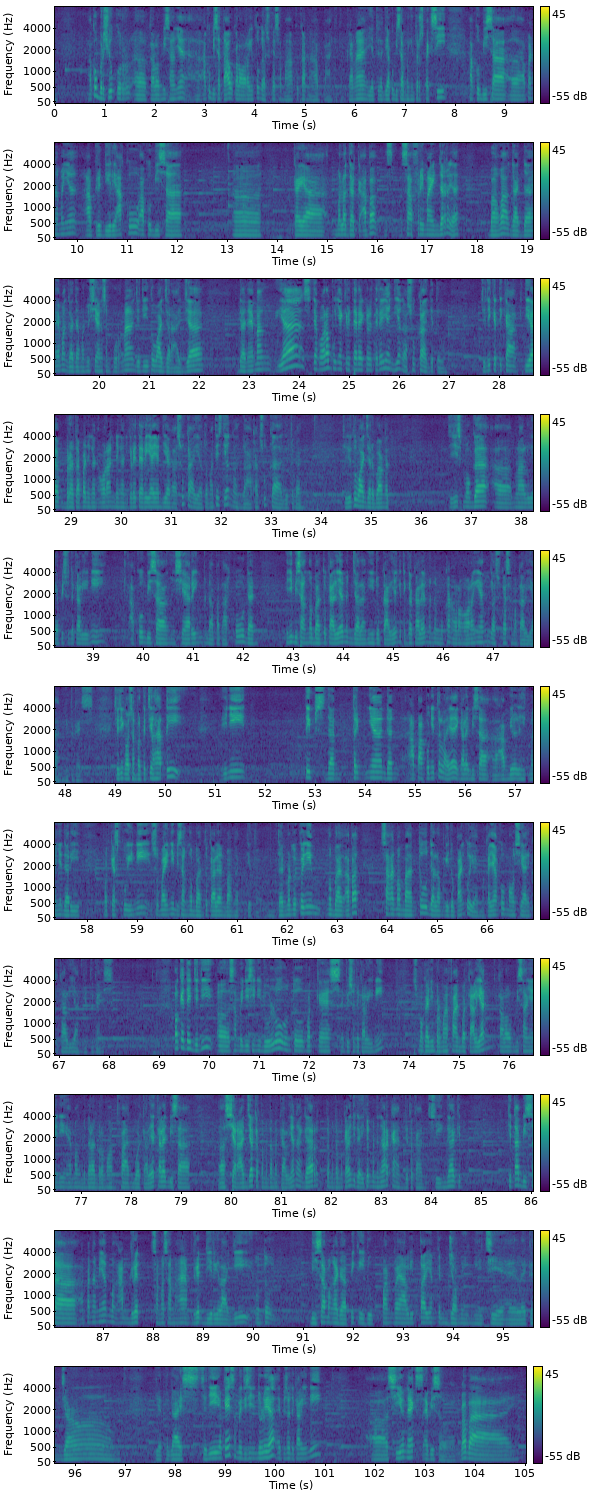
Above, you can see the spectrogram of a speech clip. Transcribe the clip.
Aku bersyukur uh, kalau misalnya uh, aku bisa tahu kalau orang itu nggak suka sama aku karena apa gitu. Karena ya tadi aku bisa mengintrospeksi, aku bisa uh, apa namanya upgrade diri aku, aku bisa uh, kayak melegakan apa self reminder ya bahwa nggak ada emang nggak ada manusia yang sempurna jadi itu wajar aja. Dan emang ya setiap orang punya kriteria-kriteria yang dia nggak suka gitu. Jadi ketika dia berhadapan dengan orang dengan kriteria yang dia nggak suka ya otomatis dia nggak akan suka gitu kan. Jadi itu wajar banget. Jadi semoga uh, melalui episode kali ini aku bisa sharing pendapat aku dan ini bisa ngebantu kalian menjalani hidup kalian ketika kalian menemukan orang-orang yang gak suka sama kalian gitu guys. Jadi nggak usah berkecil hati. Ini tips dan triknya dan apa pun itulah ya yang kalian bisa uh, ambil hikmahnya dari podcastku ini supaya ini bisa ngebantu kalian banget gitu. Dan menurutku ini ngebantu apa sangat membantu dalam kehidupanku ya. Makanya aku mau sharing ke kalian gitu guys Oke deh, jadi uh, sampai di sini dulu untuk podcast episode kali ini. Semoga ini bermanfaat buat kalian. Kalau misalnya ini emang beneran bermanfaat buat kalian, kalian bisa uh, share aja ke teman-teman kalian agar teman-teman kalian juga ikut mendengarkan gitu kan. Sehingga kita, kita bisa apa namanya mengupgrade sama-sama upgrade diri lagi untuk bisa menghadapi kehidupan realita yang kejam ini. Cie, kejam gitu guys. Jadi oke okay, sampai di sini dulu ya episode kali ini. Uh, see you next episode. Bye bye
